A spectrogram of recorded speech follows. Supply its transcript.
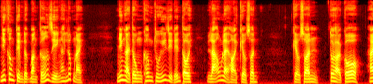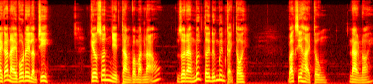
nhưng không tìm được bằng cớ gì ngay lúc này. Nhưng Hải Tùng không chú ý gì đến tôi, lão lại hỏi Kiều Xuân. Kiều Xuân, tôi hỏi cô, hai gã này vô đây làm chi? Kiều Xuân nhìn thẳng vào mặt lão, rồi nàng bước tới đứng bên cạnh tôi. Bác sĩ Hải Tùng, nàng nói,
